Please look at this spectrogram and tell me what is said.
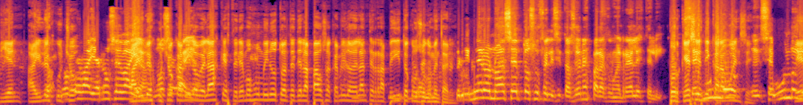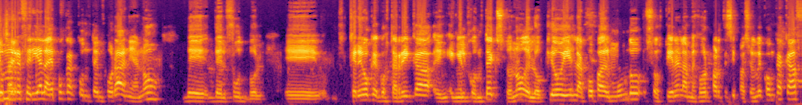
Bien, ahí lo escuchó. No, se vaya, no se vaya. Ahí lo escuchó Camilo Velázquez. Tenemos un minuto antes de la pausa. Camilo, adelante rapidito con su comentario. Primero, no acepto sus felicitaciones para con el Real Estelí. Porque ese segundo, es nicaragüense. Eh, segundo, yo me refería a la época contemporánea, ¿no? De, del fútbol. Eh, creo que Costa Rica, en, en, el contexto ¿no? de lo que hoy es la Copa del Mundo, sostiene la mejor participación de CONCACAF,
